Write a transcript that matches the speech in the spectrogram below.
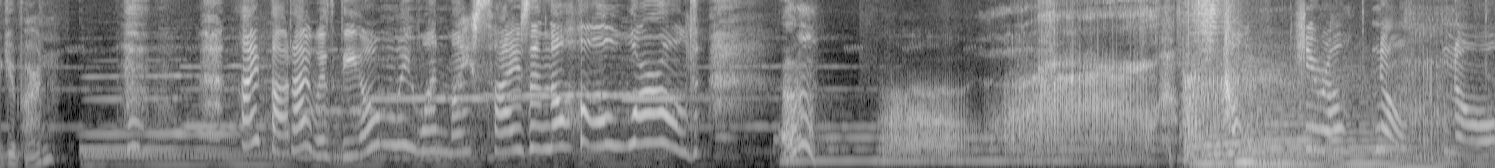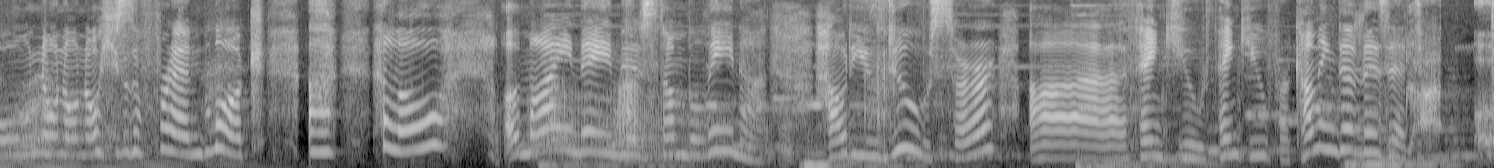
Beg your pardon? I thought I was the only one my size in the whole world. Oh, Hero, no, no, no, no, no. He's a friend. Look, uh, hello. Uh, my name is Thumbelina. How do you do, sir? Uh, thank you, thank you for coming to visit. Oh,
